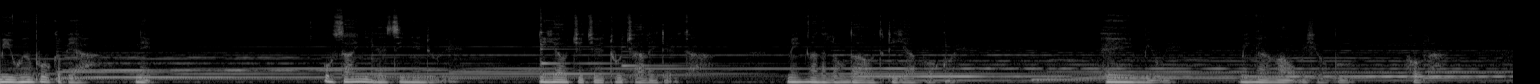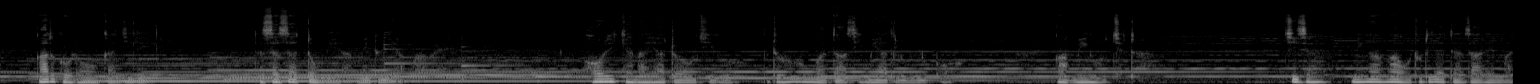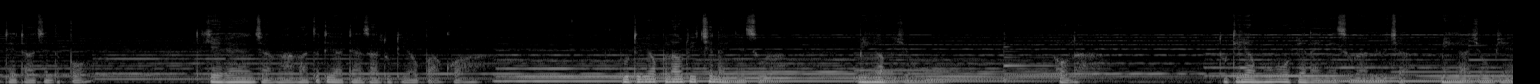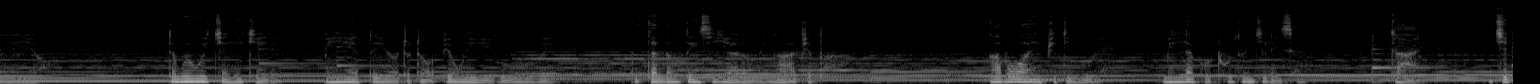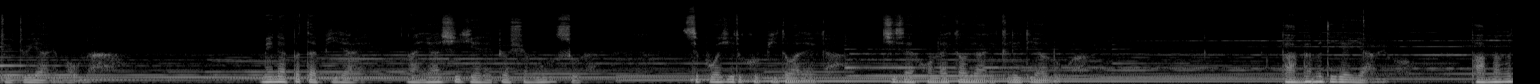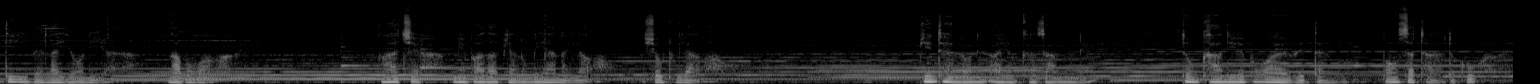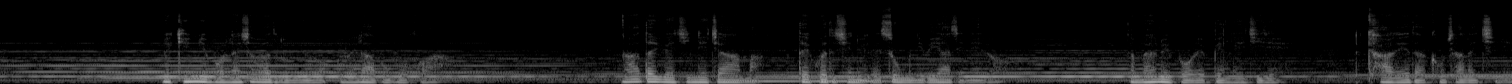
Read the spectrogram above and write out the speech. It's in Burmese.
မိဝင်းဖို့ကြပြနှစ်အိုဆိုင်နေတဲ့စီးနှင်းတူတွေလေးယောက်ကြွကြွထိုးချလိုက်တဲ့အခါမင်းကနှလုံးသားကိုတတိယပေါ်ကွယ်ဟေးမိဝင်းမင်းကငါ့ကိုမယုံဘူးဟုတ်လားငါတကူလုံးကိုကန်ကြည့်လိုက်လေတစ်ဆက်ဆက်တုံနေတာမင်းတွေ့ရမှာပဲဟော်ရီကန်နာရတော်ကြီးကိုဘယ်သူမှတားဆီးမရတယ်လို့မျိုးပေါ့ငါမင်းကိုချစ်တာ ကြည်စံမင်းကငါ့ကိုဒုတိယတန်းစားထဲမှာထည့်ထားခြင်းတပေါ့တကယ်တမ်းကျငါကတတိယတန်းစားလူတစ်ယောက်ပါကွာလူတစ်ယောက်ဘယ်လောက်ထိချစ်နိုင်လဲဆိုတာမင်းကမယုံဘူးဟုတ်လားလူတစ်ယောက်မိုးပေါ်ပြန်နိုင်တယ်ဆိုတာမျိုးချက်မင်းကယုံပြန်ရောတမွေးဝေးကြံရစ်ခဲ့တဲ့မင်းရဲ့တရောတော်တော်အပြုံးလေးတွေကိုပဲတစ်သက်လုံးသိသိရတော့မင်းငါအဖြစ်ပါငါဘဝရဲ့ဖြစ်တည်မှုတွေ မင်းလက်ကိုထိုးသွင်းကြည့်လိုက်စမ်း။ဂိုင်းအချစ်တွေတွေ့ရတယ်မဟုတ်လား။မင်းနဲ့ပတ်သက်ပြီးတိုင်းငါရရှိခဲ့တဲ့ပျော်ရွှင်မှုဆိုတာစစ်ပွဲကြီးတစ်ခုပြီးသွားတဲ့အခါကြီးစက်ခွန်လိုက်ကောက်ရတဲ့ကလေးတစ်ယောက်လိုပါပဲ။ဘာမှမသိတဲ့အရာတွေပေါ့။ဘာမှမသိပဲလိုက်ရောနေရတာငါဘဝပါပဲ။ငါချစ်ဟာမင်းဘာသာပြန်လို့မရနိုင်တော့အောင်မရှုပ်ထွေးလာပါဘူး။ပြင်းထန်လွန်တဲ့အာယုံခံစားမှုနဲ့ တုံခါနေတဲ့ဘဝရဲ့ရစ်တန်ကိုပေါင်းဆက်ထားတာတခုပါပဲမကင်းမြင်ပေါ်လမ်းလျှောက်ရတယ်လို့မျိုးတော့မလွယ်လာဘူးပေါ့ခွာငါအသက်ရွယ်ကြီးနေကြမှာအသက်ခွဲတဲ့ချင်းတွေလည်းစုမနေပါရစေနဲ့တော့ကမန်းတွေပေါ်တဲ့ပင်လေကြီးတယ်တခါတည်းသာခုန်ချလိုက်ချင်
